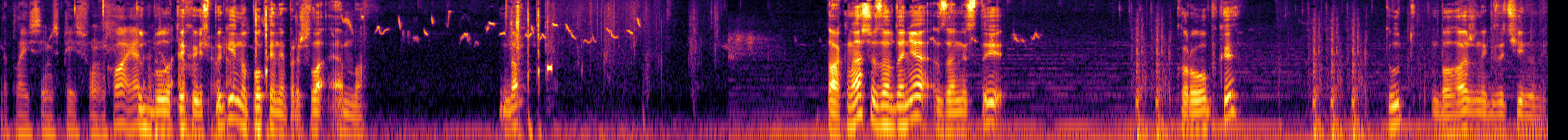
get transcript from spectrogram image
The place seems peaceful and quiet Тут було тихо і спокійно, поки не прийшла Емма. Да. Так, наше завдання занести коробки. Тут багажник зачинений.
